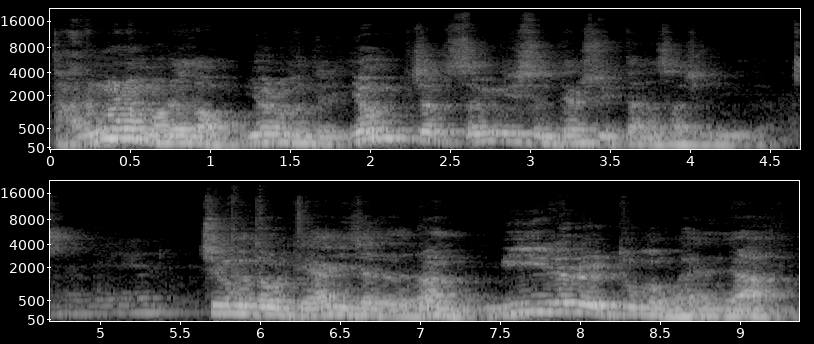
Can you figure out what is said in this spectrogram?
다른 거는 뭐래도 여러분들이 영적 서밋은 될수 있다는 사실입니다. 지금부터 우리 대학의 제자들은 미래를 두고 뭐 했느냐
